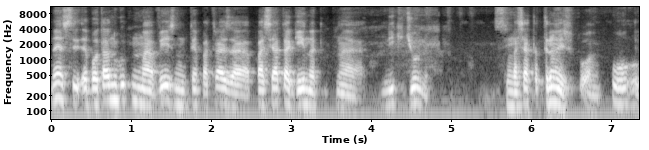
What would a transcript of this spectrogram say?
Né? Se- Botaram no grupo uma vez, um tempo atrás, a passeata gay na, na Nick Jr., sim. passeata trans, porra. O-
